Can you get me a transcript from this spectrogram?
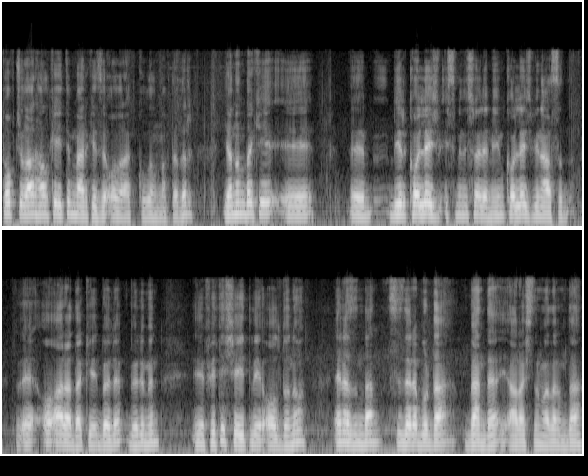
Topçular Halk Eğitim Merkezi olarak kullanılmaktadır. Yanındaki e, e, bir kolej ismini söylemeyeyim, kolej binası ve o aradaki bölüm, bölümün e, fetih şehitliği olduğunu en azından sizlere burada ben de araştırmalarımda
